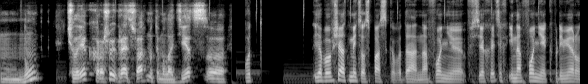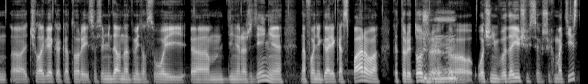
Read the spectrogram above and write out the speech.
ну, человек хорошо играет в шахматы, молодец. Вот я бы вообще отметил Спасского, да, на фоне всех этих, и на фоне, к примеру, э, человека, который совсем недавно отметил свой эм, день рождения, на фоне Гарри Каспарова, который тоже mm-hmm. э, очень выдающийся шахматист,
